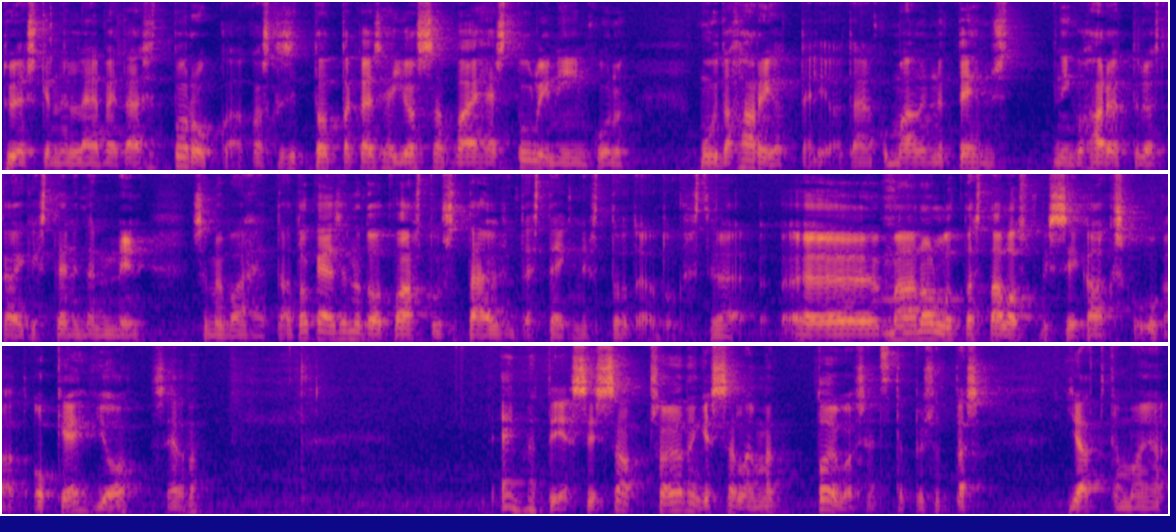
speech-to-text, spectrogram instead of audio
työskennellään ja vetää sitten porukkaa, koska sitten totta kai se jossain vaiheessa tuli niin kuin muita harjoittelijoita, ja kun mä olin nyt tehnyt niin kuin harjoittelijoista kaikista eniten, niin se me vaiheuttaa, että okei, nyt oot vastuussa täysin tästä teknisestä toteutuksesta. Ja, öö, mä oon ollut tässä talossa vissiin kaksi kuukautta. Okei, joo, selvä. En mä tiedä, siis se on jotenkin sellainen, mä toivoisin, että sitä pystyttäisiin jatkamaan ja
